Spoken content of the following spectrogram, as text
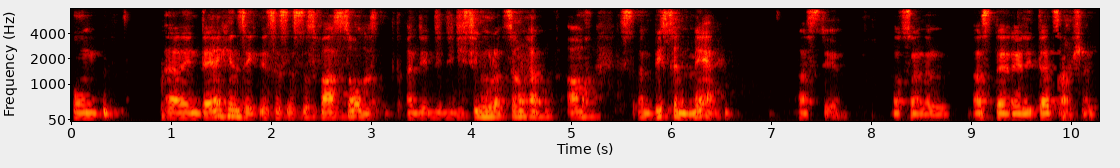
Und äh, in der Hinsicht ist es, ist es fast so, dass die, die, die Simulation hat auch ein bisschen mehr als, die, als der Realitätsabschnitt.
